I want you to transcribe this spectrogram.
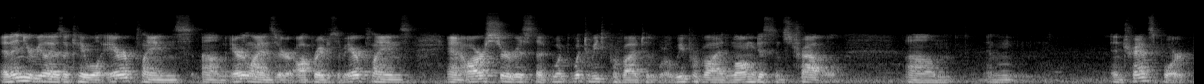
And then you realize, okay, well, airplanes, um, airlines are operators of airplanes, and our service that what, what do we provide to the world? We provide long distance travel um, and, and transport.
